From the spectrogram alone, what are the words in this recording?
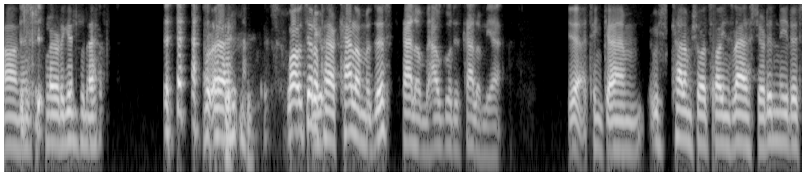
I'm fired again for that. But, uh, what was the other pair? Callum, is it? Callum, how good is Callum? Yeah. Yeah, I think um, Callum showed signs last year. Didn't need it.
